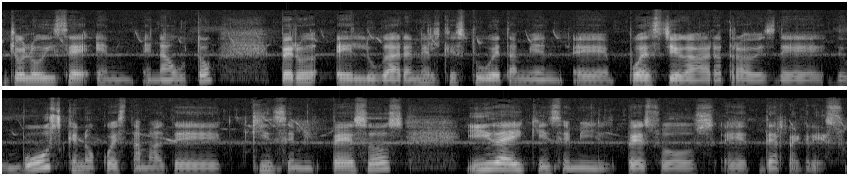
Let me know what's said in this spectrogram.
Yo lo hice en, en auto, pero el lugar en el que estuve también eh, puedes llegar a través de, de, un bus que no cuesta más de 15 mil pesos y de ahí 15 mil pesos eh, de regreso.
